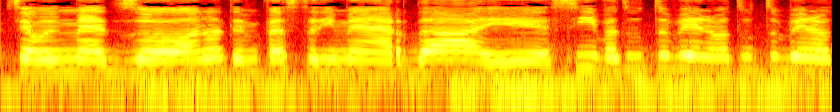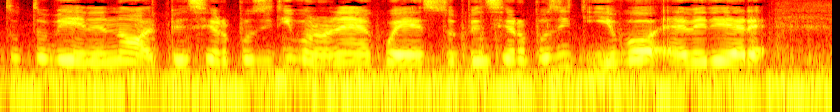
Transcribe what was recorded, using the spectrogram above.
siamo in mezzo a una tempesta di merda e sì, va tutto bene, va tutto bene, va tutto bene. No, il pensiero positivo non è questo, il pensiero positivo è vedere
